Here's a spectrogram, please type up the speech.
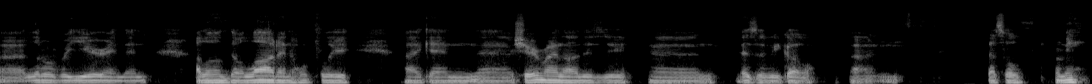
uh, a little over a year and then I learned a lot and hopefully I can uh, share my knowledge and as we go. Um, that's all for me.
